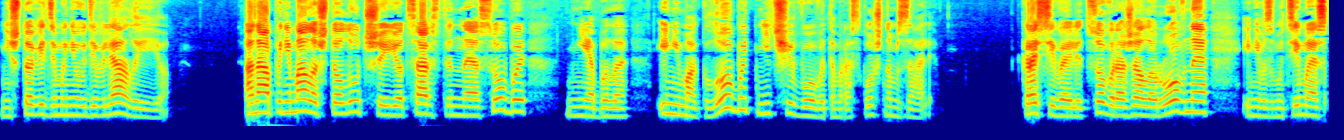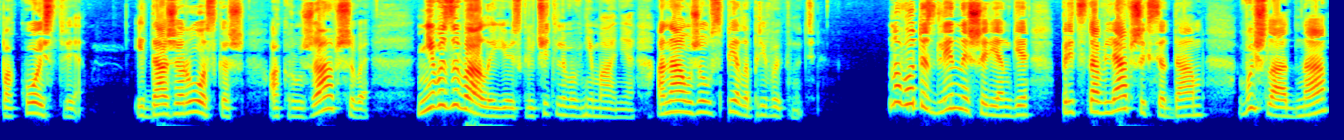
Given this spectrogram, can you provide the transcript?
ничто, видимо, не удивляло ее. Она понимала, что лучше ее царственной особы не было и не могло быть ничего в этом роскошном зале. Красивое лицо выражало ровное и невозмутимое спокойствие, и даже роскошь окружавшего не вызывала ее исключительного внимания. Она уже успела привыкнуть. Но вот из длинной шеренги представлявшихся дам вышла одна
